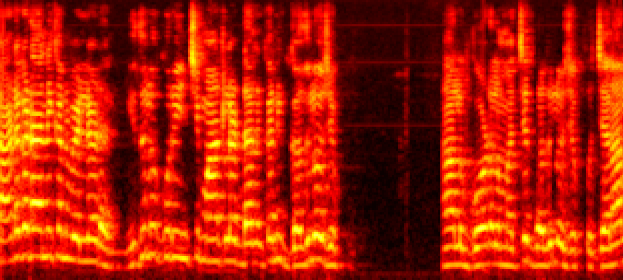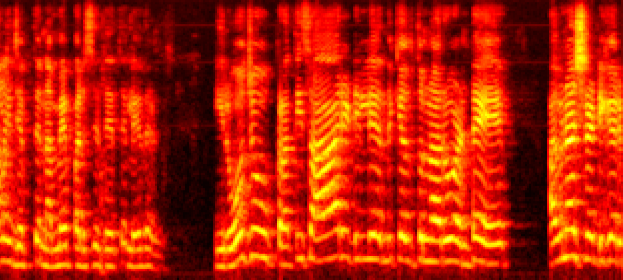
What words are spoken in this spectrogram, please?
అడగడానికని వెళ్ళాడని నిధుల గురించి మాట్లాడడానికని గదిలో చెప్పు. నాలుగు గోడల మధ్య గదిలో చెప్పు. జనాలకు చెప్తే నమ్మే పరిస్థితి అయితే లేదండి. ఈ రోజు ప్రతిసారి ఢిల్లీ ఎందుకు వెళ్తున్నారు అంటే అవినాష్ రెడ్డి గారి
